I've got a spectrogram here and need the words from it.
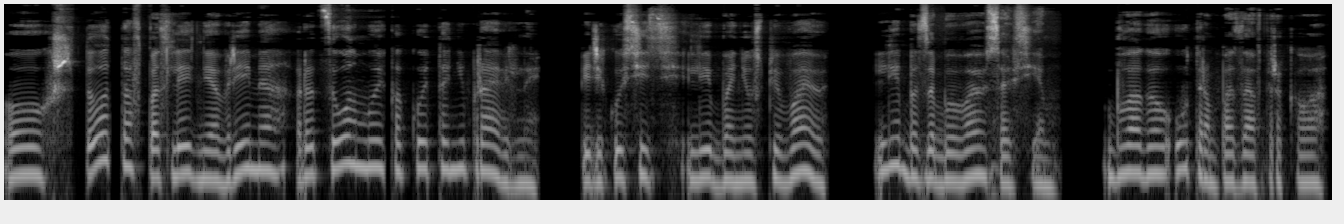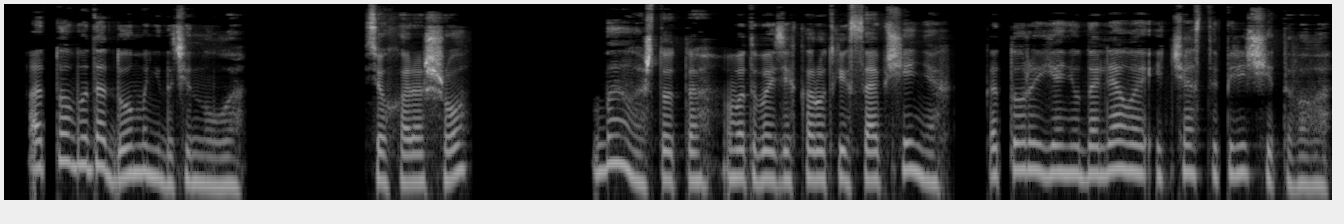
Ох, что-то в последнее время рацион мой какой-то неправильный перекусить либо не успеваю, либо забываю совсем. Благо, утром позавтракала, а то бы до дома не дотянула. Все хорошо? Было что-то вот в этих коротких сообщениях, которые я не удаляла и часто перечитывала.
